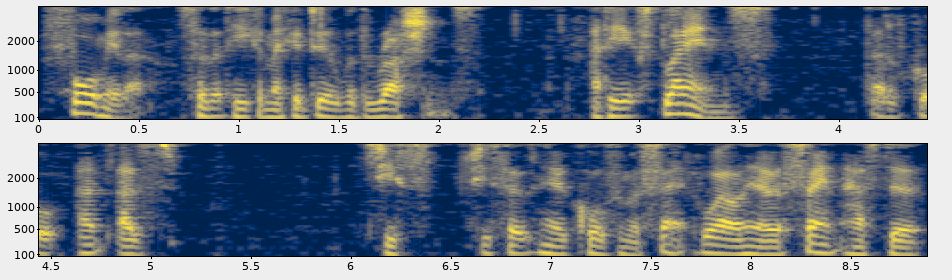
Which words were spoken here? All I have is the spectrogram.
formula so that he can make a deal with the Russians. And he explains that, of course, as she she says, you know, calls him a saint. Well, you know, a saint has to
